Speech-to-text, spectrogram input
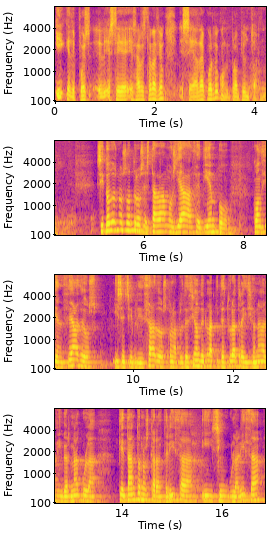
y que después eh, esa restauración sea de acuerdo con el propio entorno. Si todos nosotros estábamos ya hace tiempo concienciados y sensibilizados con la protección de la arquitectura tradicional y vernácula que tanto nos caracteriza y singulariza,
